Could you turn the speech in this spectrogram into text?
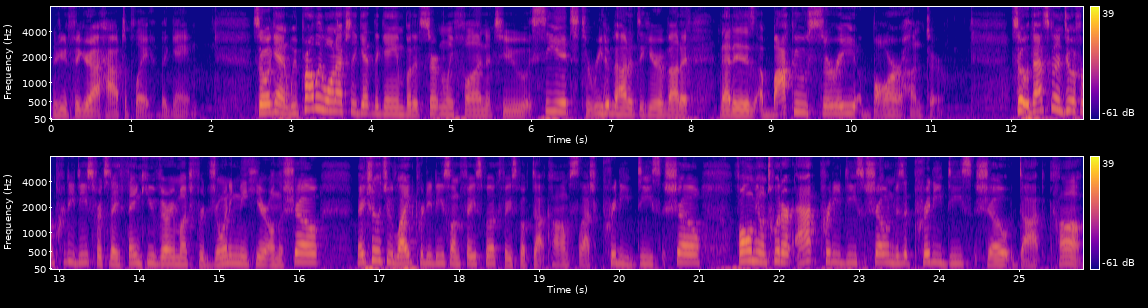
and if you can figure out how to play the game. So again, we probably won't actually get the game, but it's certainly fun to see it, to read about it, to hear about it. That is Bakutsuri Bar Hunter. So that's going to do it for Pretty Dees for today. Thank you very much for joining me here on the show. Make sure that you like Pretty Dees on Facebook, facebook.com slash Pretty Dees Show. Follow me on Twitter at Pretty Dees Show and visit prettydeeshow.com.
